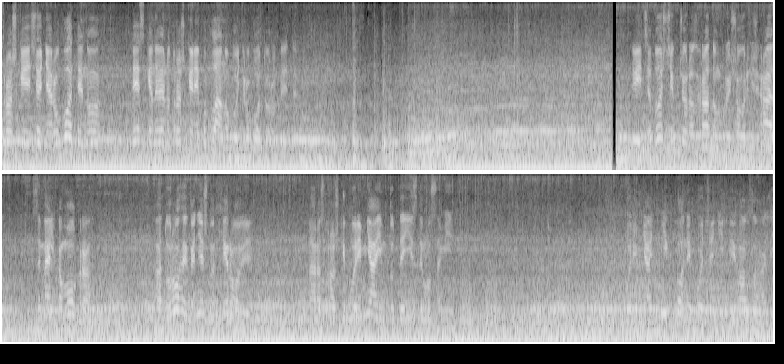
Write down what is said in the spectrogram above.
Трошки сьогодні роботи, але диски, мабуть, трошки не по плану будуть роботу робити. Дивіться, дощик вчора з градом пройшов Вернічград, земелька мокра, а дороги, звісно, херові. Зараз трошки порівняємо тут, де їздимо самі. Порівняти ніхто не хоче, ніфіга взагалі.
